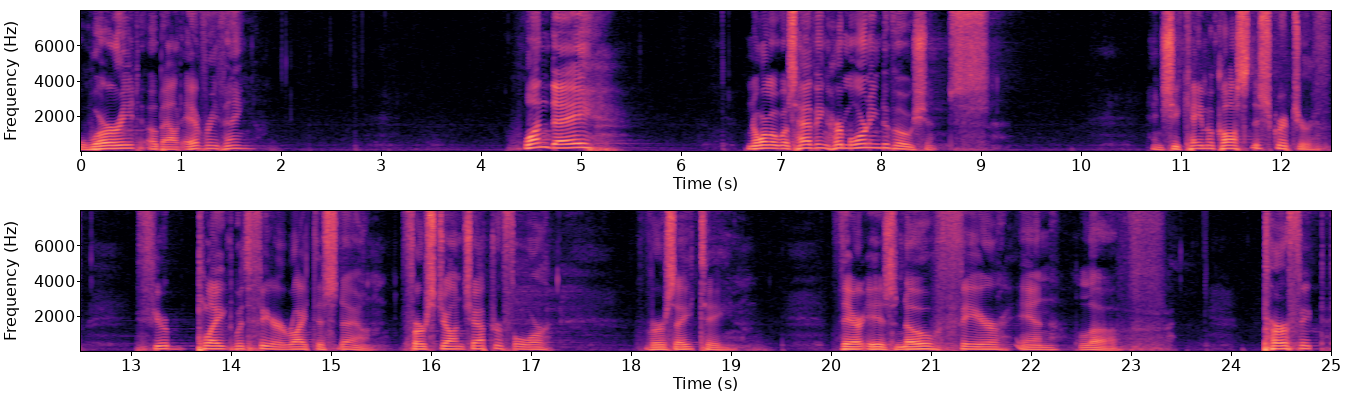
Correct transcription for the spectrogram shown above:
worried about everything. One day, Norma was having her morning devotions, and she came across this scripture. If you're plagued with fear, write this down. 1 John chapter 4, verse 18. There is no fear in love. Perfect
